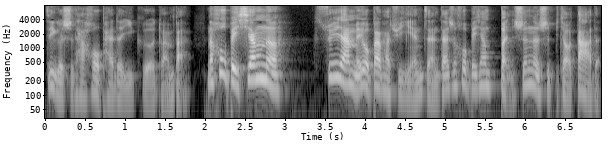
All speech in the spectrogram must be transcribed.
这个是它后排的一个短板。那后备箱呢？虽然没有办法去延展，但是后备箱本身呢是比较大的，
